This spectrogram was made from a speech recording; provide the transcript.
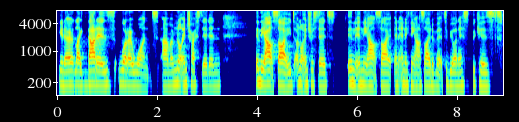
You know, like that is what I want. Um, I'm not interested in in the outside. I'm not interested in in the outside and anything outside of it, to be honest, because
